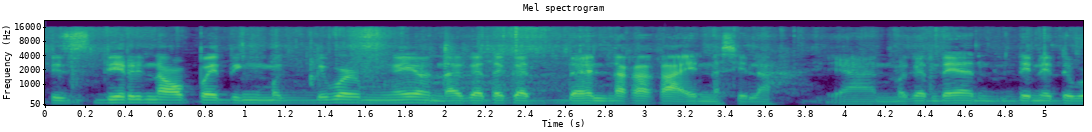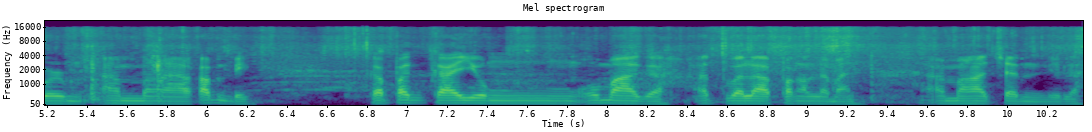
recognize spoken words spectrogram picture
Since di rin ako pwedeng mag-deworm ngayon agad-agad dahil nakakain na sila. Yan, maganda yan, dinideworm ang mga kambing kapag ka yung umaga at wala pang laman ang mga tiyan nila.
